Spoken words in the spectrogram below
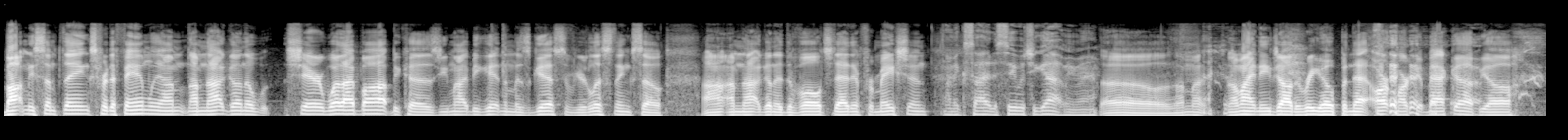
Bought me some things for the family. I'm I'm not going to share what I bought because you might be getting them as gifts if you're listening. So uh, I'm not going to divulge that information. I'm excited to see what you got me, man. Oh, I might I might need y'all to reopen that art market back up, y'all.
